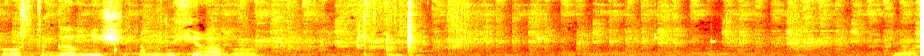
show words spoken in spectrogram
Просто говнище там до хера было. Вот.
